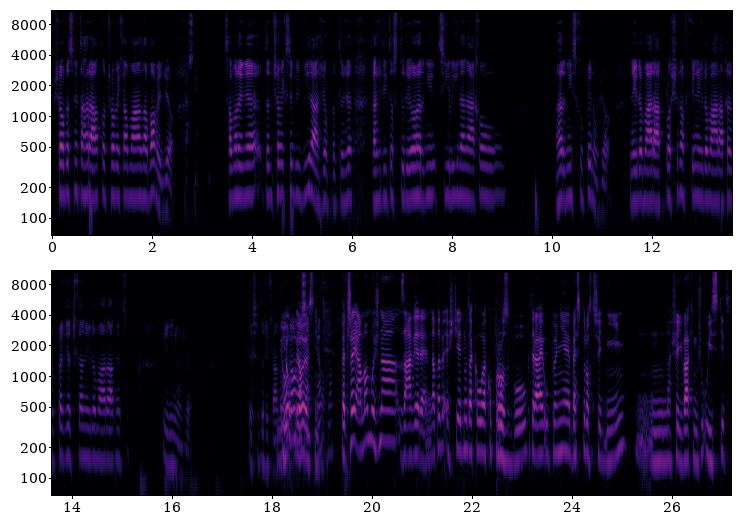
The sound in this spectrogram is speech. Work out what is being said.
všeobecně ta hra to člověka má zabavit, že jo. Jasně samozřejmě ten člověk si vybírá, že jo, protože každý to studio herní cílí na nějakou herní skupinu. Že jo. Někdo má rád plošinovky, někdo má rád RPGčka, někdo má rád něco jiného. Že jo jestli to říká. Jo, jo, jo, jasně. Jo, jo. Petře, já mám možná závěrem na tebe ještě jednu takovou jako prozbu, která je úplně bezprostřední. Naše diváky můžu ujistit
